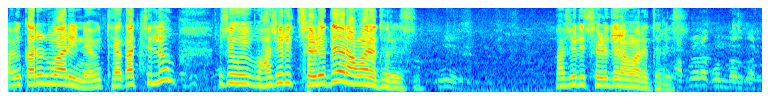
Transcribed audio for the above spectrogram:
আমি কারোর মারিনি আমি ঠেকাচ্ছিল সে ওই ভাসুরির ছেড়ে দিয়ে আর আমারে ধরেছে। হুম ভাসুরির ছেড়ে আমারে ধরেছে আপনারা কোন দল করেন?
